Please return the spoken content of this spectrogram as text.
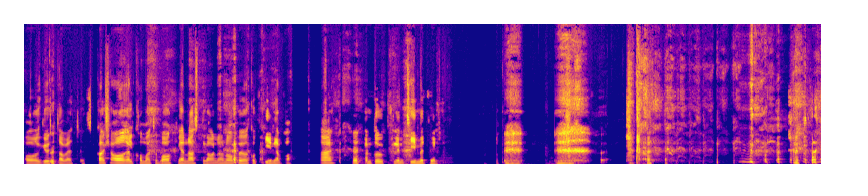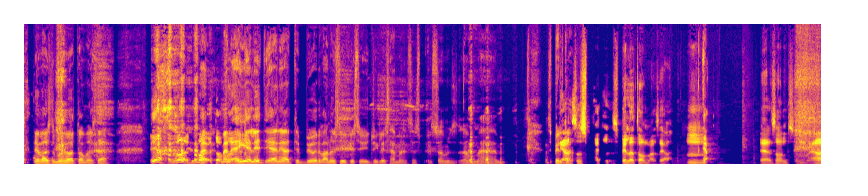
for gutter, vet du. Så kanskje Arild kommer tilbake igjen neste gang, da, når han får høre hvor fin jeg var. Nei, jeg bruker en time til. Det var som å høre Thomas, det. Ja, det var, det var jo Men, Thomas. men jeg er litt enig i at det burde være noen psykisk utviklingshemmede som, som, som eh, spilte. Ja, som spiller Thomas, ja. Mm. Ja. Det er sånn som Ja,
